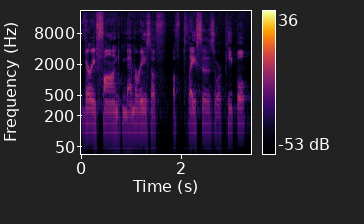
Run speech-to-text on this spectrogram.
very fond memories of, of places or people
